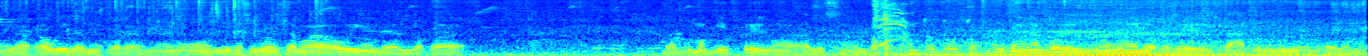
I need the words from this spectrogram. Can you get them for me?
Nakakauwi lang niya para ano oh, hindi na siguro siya makakauwi ngayon dahil baka bago mag-April, makaalis na ulit. Ang tututok na. Tingnan ko rin kung ano, kasi kapo naman yun, kaya na.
